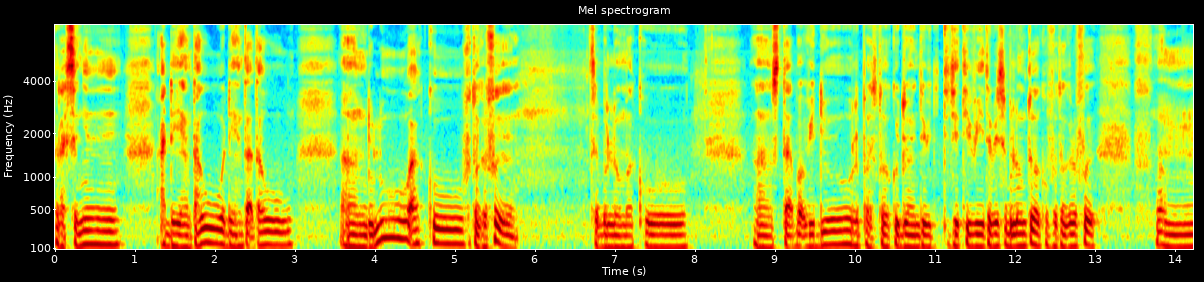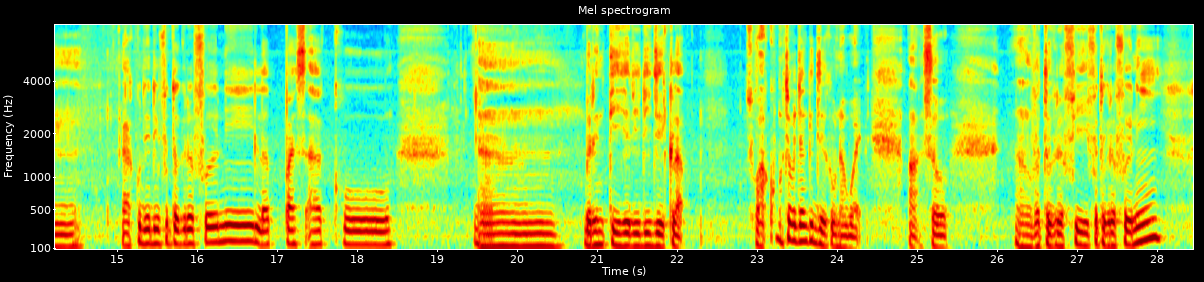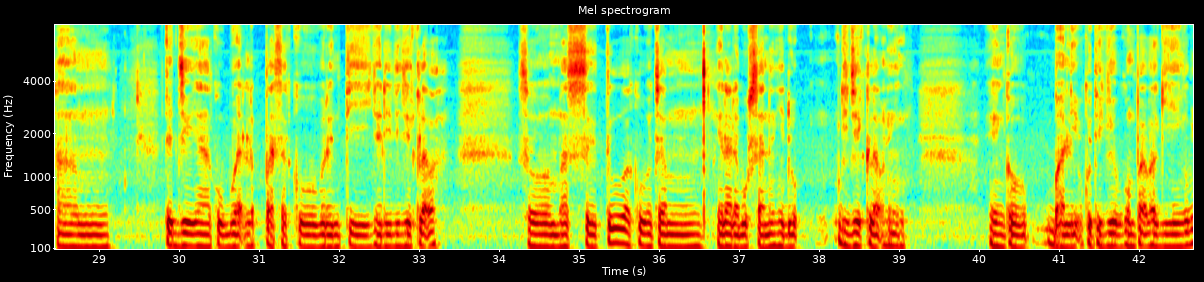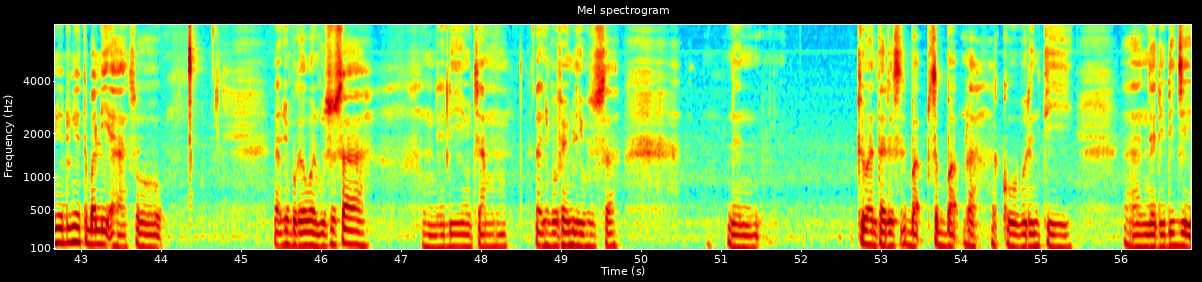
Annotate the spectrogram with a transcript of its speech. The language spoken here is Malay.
Rasanya Ada yang tahu Ada yang tak tahu. Um, Dulu aku Fotografer. Sebelum aku uh, Start buat video Lepas tu aku join TJTV Tapi sebelum tu aku fotografer. Um, Aku jadi fotografer ni Lepas aku um, Berhenti jadi DJ club. So aku macam-macam kerja aku nak buat. Uh, So uh, Fotografi Fotografer ni um, kerja yang aku buat lepas aku berhenti jadi DJ club lah. So masa tu aku macam Yalah dah bosan lah hidup DJ club ni. Yang kau balik pukul 3 pukul 4 pagi Kau punya dunia terbalik lah. So Nak jumpa kawan pun susah. Jadi macam Nak jumpa family pun susah. Dan Tu antara sebab-sebab lah Aku berhenti uh, Jadi DJ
